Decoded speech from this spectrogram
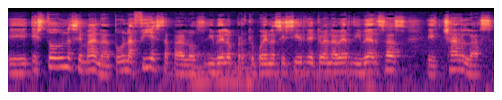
Eh, es toda una semana, toda una fiesta para los developers que pueden asistir, ya que van a haber diversas eh, charlas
